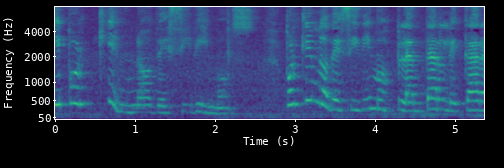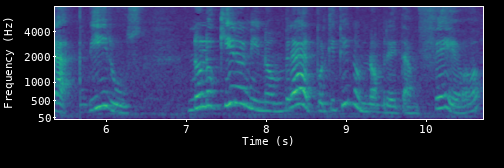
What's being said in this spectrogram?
¿Y por qué no decidimos? ¿Por qué no decidimos plantarle cara al virus? No lo quiero ni nombrar porque tiene un nombre tan feo.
